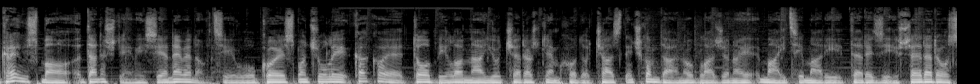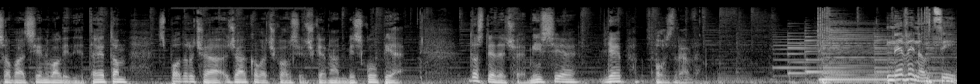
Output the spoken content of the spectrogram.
Na kraju smo današnje emisije Nevenovci u kojoj smo čuli kako je to bilo na jučerašnjem hodočasničkom danu blaženoj majci Mariji Terezi Šerer osoba s invaliditetom s područja Žakovačko-Osječke nadbiskupije. Do sljedeće emisije, lijep pozdrav! Nevenovci.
